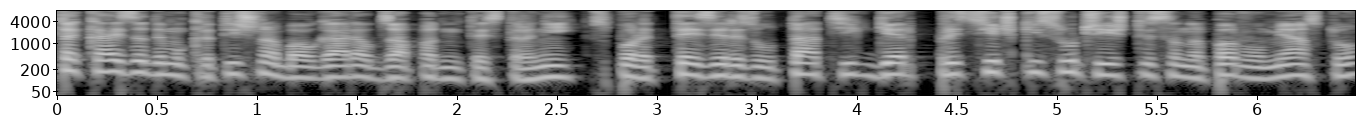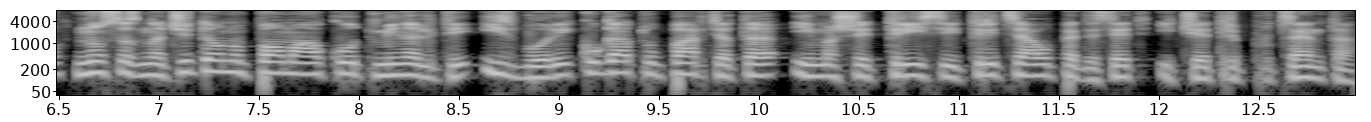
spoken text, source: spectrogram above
така и за демократична България от западните страни. Според тези резултати ГЕРБ при всички случаи ще са на първо място, но са значително по-малко от миналите избори, когато партията имаше 33,54%.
